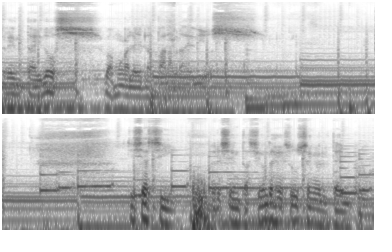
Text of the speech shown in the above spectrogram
32. Vamos a leer la palabra de Dios. Dice así, presentación de Jesús en el templo.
